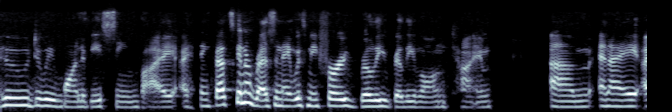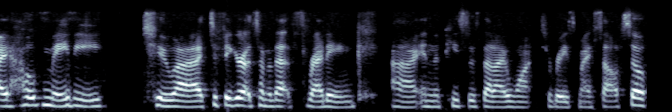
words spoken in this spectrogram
who do we want to be seen by? I think that's going to resonate with me for a really, really long time. Um, and I, I hope maybe to uh, to figure out some of that threading uh, in the pieces that I want to raise myself. So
